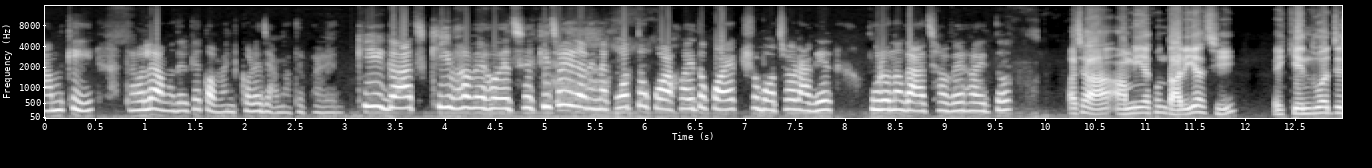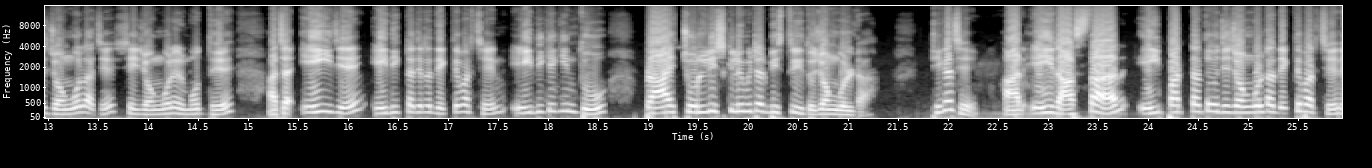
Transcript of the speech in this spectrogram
নাম কি, তাহলে আমাদেরকে কমেন্ট করে জানাতে পারেন। কি গাছ, কীভাবে হয়েছে, কিছুই জানি না। কত হয়তো কয়েকশো বছর আগের পুরনো গাছ হবে হয়তো। আচ্ছা আমি এখন দাঁড়িয়ে আছি এই কেন্দুয়ার যে জঙ্গল আছে, সেই জঙ্গলের মধ্যে। আচ্ছা এই যে, এই দিকটা যেটা দেখতে পাচ্ছেন, এই দিকে কিন্তু প্রায় চল্লিশ কিলোমিটার বিস্তৃত জঙ্গলটা। ঠিক আছে? আর এই রাস্তার এই পাটটাতেও যে জঙ্গলটা দেখতে পাচ্ছেন,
